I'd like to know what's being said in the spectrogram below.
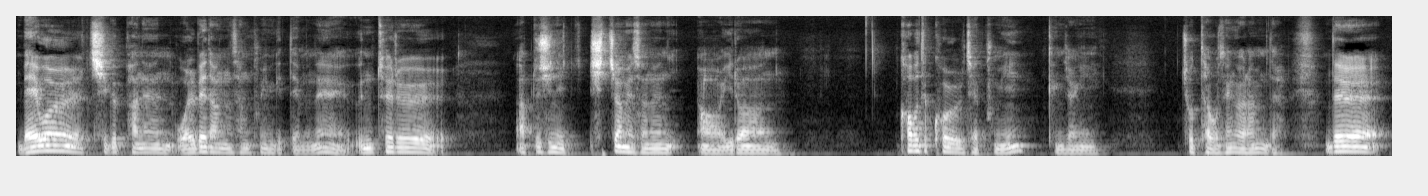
매월 지급하는 월배당 상품이기 때문에 은퇴를 앞두신 이 시점에서는 어, 이런 커버드 콜 제품이 굉장히 좋다고 생각을 합니다. 근데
